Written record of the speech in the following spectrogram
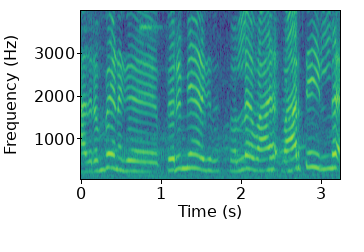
அது ரொம்ப எனக்கு பெருமையாக இருக்குது. சொல்ல வா வார்த்தையே இல்லை.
